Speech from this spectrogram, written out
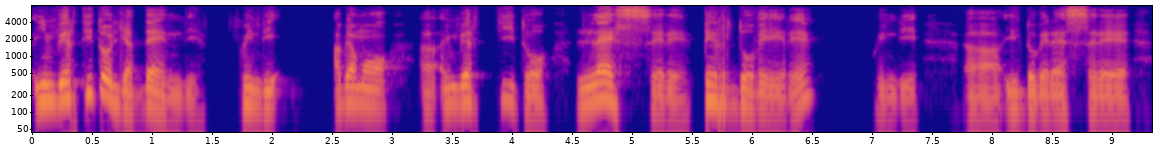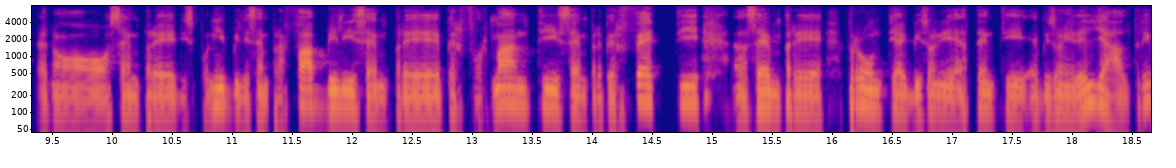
invertito gli addendi, quindi abbiamo, uhm, invertito l'essere per dovere, quindi, uhm, il dover essere, ehm, no, sempre disponibili, sempre affabili, sempre performanti, sempre perfetti, uhm, sempre pronti ai bisogni e attenti ai bisogni degli altri,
